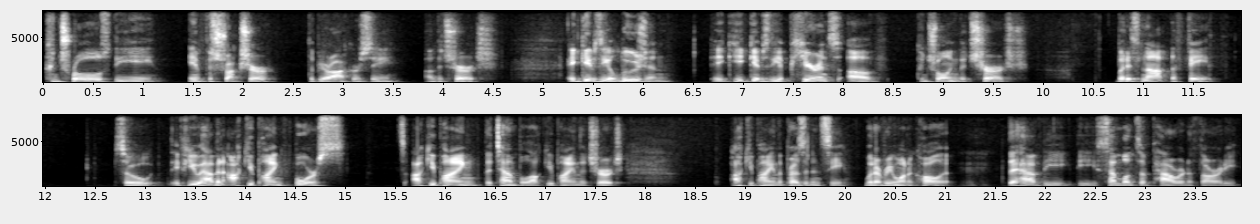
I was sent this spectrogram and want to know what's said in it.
controls the infrastructure, the bureaucracy of the church, it gives the illusion, it, he gives the appearance of controlling the church, but it's not the faith. So if you have an occupying force, it's occupying the temple, occupying the church, occupying the presidency, whatever you want to call it. Mm-hmm. They have the, the semblance of power and authority,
